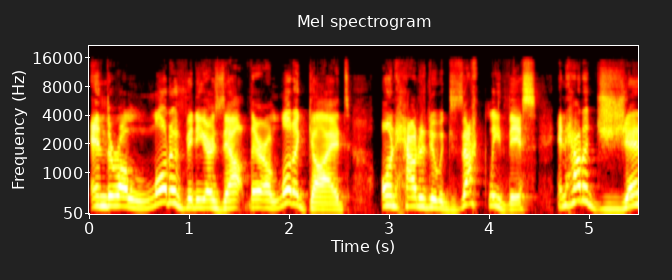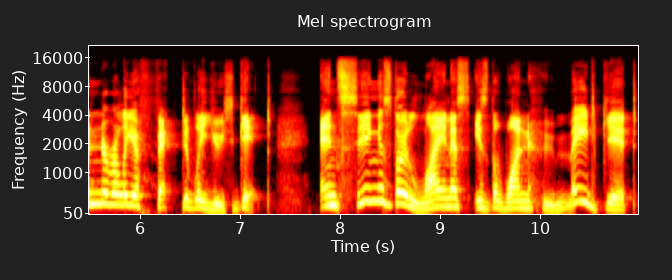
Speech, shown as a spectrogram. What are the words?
And there are a lot of videos out there, a lot of guides on how to do exactly this and how to generally effectively use Git. And seeing as though Linus is the one who made Git,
